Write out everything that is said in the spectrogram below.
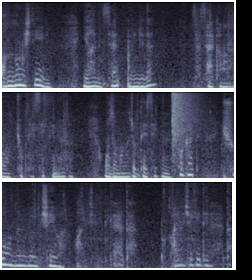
Anlamış değilim. Yani sen önceden sen Serkan abi zaman çok destekleniyordun. O zamanlar çok destekleniyordun. Fakat şu anda bir böyle bir şey var. Aynı şekilde Dilaya'da. Bak aynı şekilde Dilaya'da.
